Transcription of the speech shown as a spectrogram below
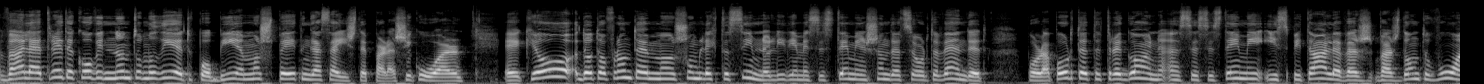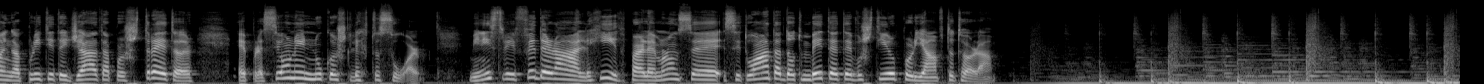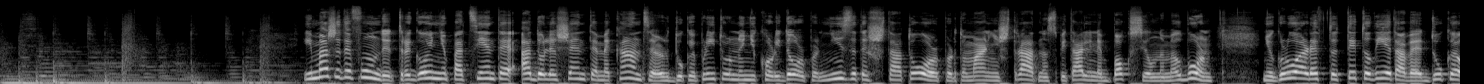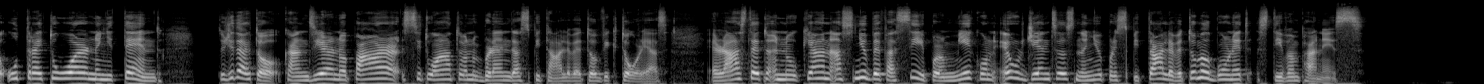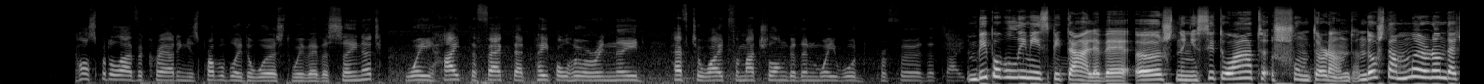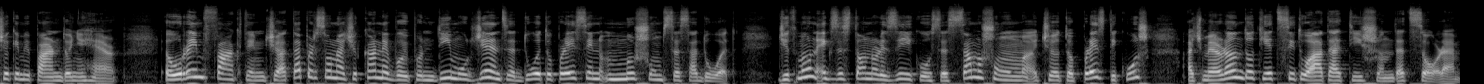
Vala e tretë e COVID-19 po bie më shpejt nga sa ishte parashikuar. E kjo do të ofronte më shumë lehtësim në lidhje me sistemin shëndetësor të vendit, Por raportet tregojnë se sistemi i spitaleve vazhdon të vuajë nga pritjet e gjata për shtretër e presioni nuk është lehtësuar. Ministri federal i Health paralajmëron se situata do të mbetet e vështirë për javë të tëra. Imazhet e fundit tregojnë një paciente adoleshente me kancer duke pritur në një korridor për njëzet e shtatë orë për të marrë një shtrat në spitalin e Box Hill në Melburn. Një grua rreth të tetëdhjetave duke u trajtuar në një tendë. Të gjitha këto kanë nxjerrë në pah situatën brenda spitaleve të Viktorias. E rastet nuk janë asnjë befasi për mjekun e urgjencës në një prej spitaleve të Melburnit, Stephen Parnis. Hospital overcrowding is probably the worst we've ever seen it. We hate the fact that people who are in need have to wait for much longer than we would prefer that they. Mbipopullimi i spitaleve është në një situatë shumë të rëndë, ndoshta më e rënda që kemi parë ndonjëherë. E urrejmë faktin që ata persona që kanë nevojë për ndihmë urgjence duhet të presin më shumë sesa duhet. Gjithmonë ekziston rreziku se sa më shumë që të presë dikush, aq më e rëndë do të jetë situata e tij shëndetësore.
